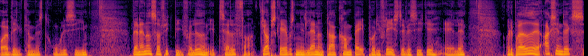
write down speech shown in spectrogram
øjeblikket, kan man mest roligt sige. Blandt andet så fik vi forleden et tal for jobskabelsen i landet, der kom bag på de fleste, hvis ikke alle. Og det brede aktieindeks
